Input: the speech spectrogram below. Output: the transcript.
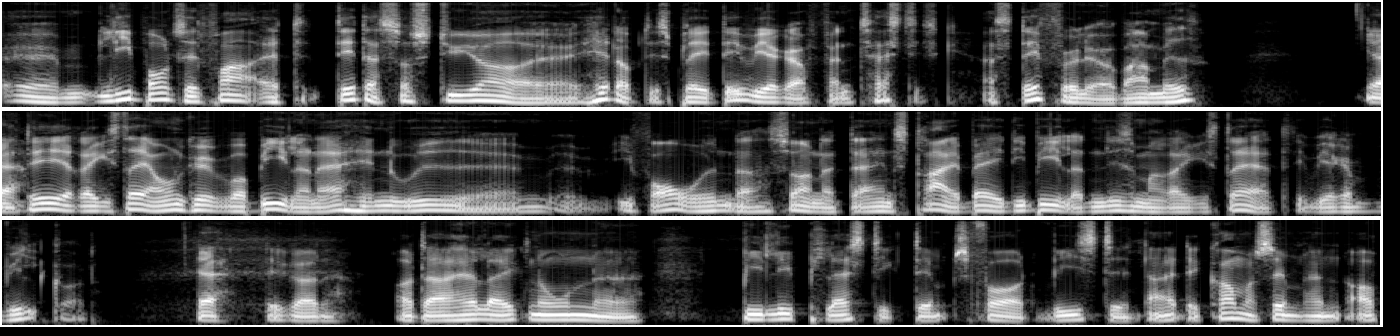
Øhm, lige bortset fra, at det, der så styrer øh, head-up display, det virker fantastisk. Altså, det følger jo bare med. ja, Det registrerer ovenkøb, hvor bilerne er henne ude øh, i forruden, der, sådan at der er en streg bag de biler, den ligesom har registreret. Det virker vildt godt. ja, det gør det. Og der er heller ikke nogen uh, billig plastikdims for at vise det. Nej, det kommer simpelthen op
